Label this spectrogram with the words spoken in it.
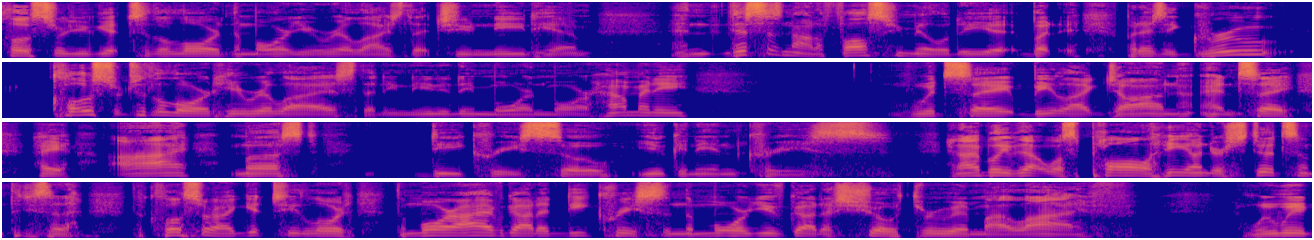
Closer you get to the Lord, the more you realize that you need Him. And this is not a false humility, uh, but, but as he grew closer to the Lord, he realized that he needed Him more and more. How many would say, be like John and say, Hey, I must decrease so you can increase? And I believe that was Paul. He understood something. He said, The closer I get to you, Lord, the more I've got to decrease and the more you've got to show through in my life. When we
